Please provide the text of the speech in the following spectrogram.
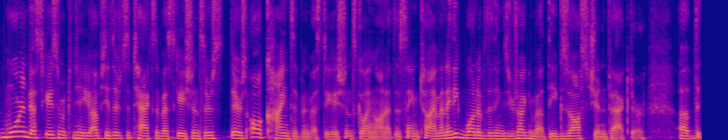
more investigation will continue. Obviously, there's the tax investigations. There's there's all kinds of investigations going on at the same time. And I think one of the things you're talking about, the exhaustion factor of the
